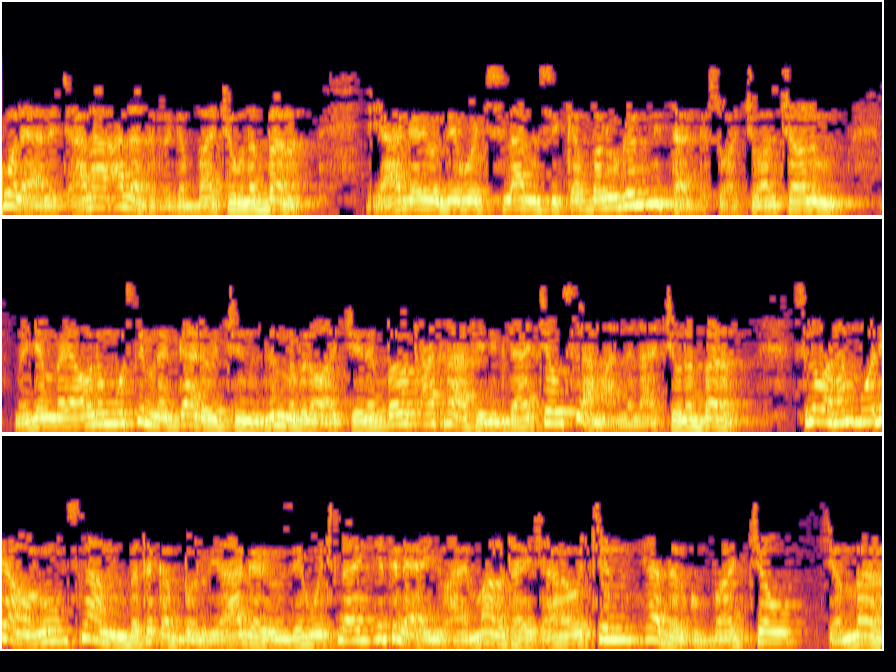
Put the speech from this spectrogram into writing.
ጎላ ያለ ጫና አላደረገባቸውም ነበር። የአገሬው ዜጎች እስላምን ሲቀበሉ ግን ሊታገሷቸው አልቻሉም። መጀመሪያውንም ሙስሊም ነጋዴዎችን ዝም ብለዋቸው የነበሩት አትራፊ ንግዳቸው ስላማለላቸው ነበር። ስለሆነም ወዲያውኑ እስላምን በተቀበሉ የአገሬው ዜጎች ላይ የተለያዩ ሃይማኖታዊ ጫናዎችን ያደርጉባቸው ጀመር።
